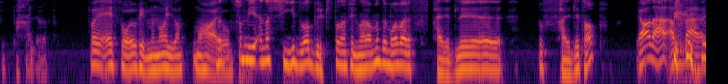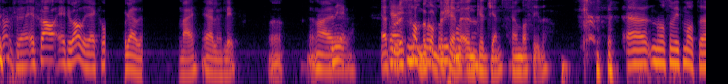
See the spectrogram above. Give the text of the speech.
Fytte helvete. For jeg så jo filmen nå, ikke sant. Nå har jeg jo Men så mye energi du har brukt på den filmen, her, Amund. Det må jo være et forferdelig, forferdelig tap. Ja, det er, altså, det er kanskje Jeg, skal, jeg tror aldri jeg kommer til å glede meg i hele mitt liv. Ja. Den her, jeg- Jeg tror det Eh, samme kommer til å skje med Uncut Gems. Jeg må bare si det. uh, nå som vi på en måte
